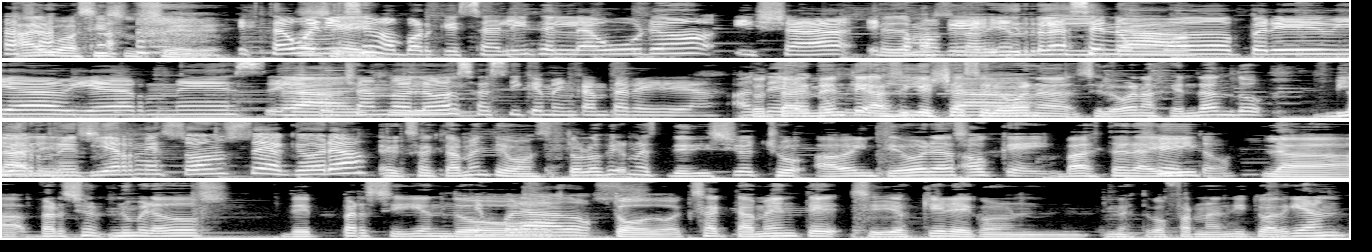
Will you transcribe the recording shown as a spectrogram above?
algo así sucede. Está buenísimo porque salís del laburo y ya es como que entras en un modo previa, viernes, eh, escuchándolos, así que me encanta la idea. Totalmente, así que ya se lo van a se lo van agendando Dale, viernes Viernes 11, ¿a qué hora? Exactamente, vamos a estar los viernes de 18 a 20 horas. Ok. Va a estar ahí Cheto. la versión número 2 de Persiguiendo. Todo. Exactamente, si Dios quiere, con nuestro Fernandito Adrián,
